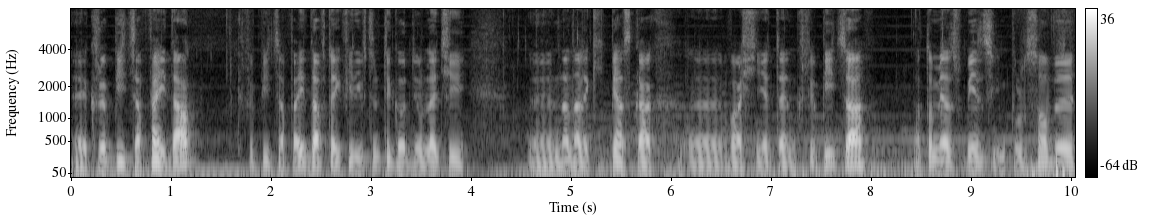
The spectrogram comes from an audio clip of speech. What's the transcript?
e, Krwiopijca Fejda. Krwiopijca Fejda w tej chwili w tym tygodniu leci na dalekich piaskach właśnie ten krwiopijca, natomiast miecz impulsowy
